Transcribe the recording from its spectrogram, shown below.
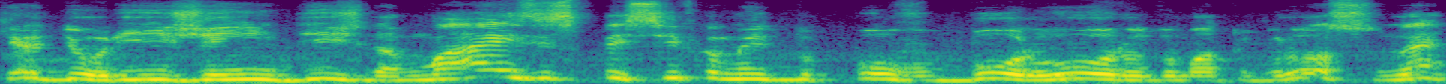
que é de origem indígena, mais especificamente do povo Bororo do Mato Grosso, né?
